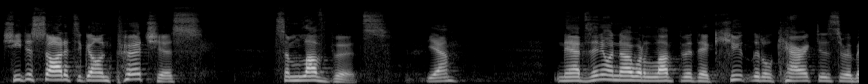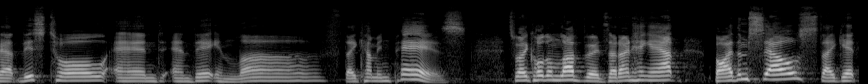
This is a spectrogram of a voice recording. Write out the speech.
She decided to go and purchase some lovebirds. Yeah? Now, does anyone know what a lovebird? They're cute little characters. They're about this tall and, and they're in love. They come in pairs. That's why they call them lovebirds. They don't hang out by themselves. They get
